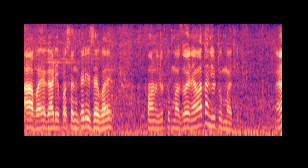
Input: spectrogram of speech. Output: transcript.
આ ભાઈ ગાડી પસંદ કરી છે ભાઈ. ફોન યુટ્યુબમાં જોઈને આવ્યા હતા ને યુટ્યુબમાંથી. હે?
